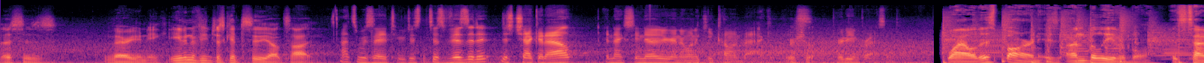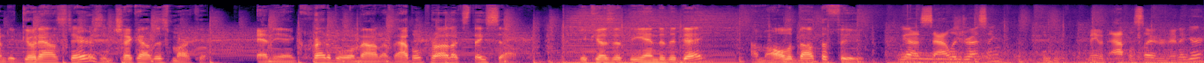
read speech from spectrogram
This is very unique, even if you just get to see the outside, That's what we say too. Just, just visit it, just check it out, and next thing you know, you're gonna want to keep coming back. for sure. Pretty impressive. While this barn is unbelievable, it's time to go downstairs and check out this market and the incredible amount of apple products they sell. Because at the end of the day, I'm all about the food. We got a salad dressing made with apple cider vinegar.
